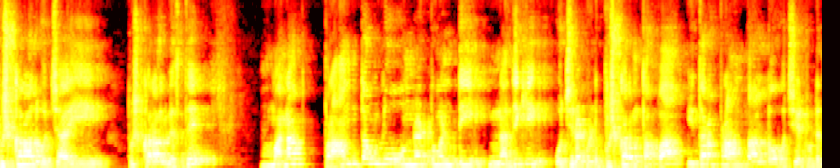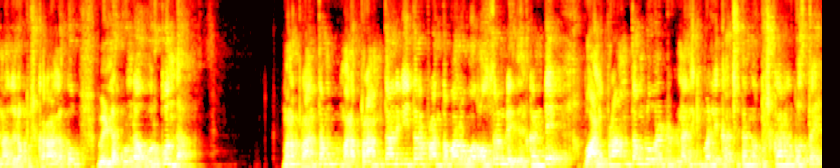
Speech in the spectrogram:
పుష్కరాలు వచ్చాయి. పుష్కరాలు వేస్తే మన ప్రాంతంలో ఉన్నటువంటి నదికి వచ్చినటువంటి పుష్కరం తప్ప ఇతర ప్రాంతాల్లో వచ్చేటువంటి నదుల పుష్కరాలకు వెళ్ళకుండా ఊరుకుందాం. మన ప్రాంతం మన ప్రాంతానికి ఇతర ప్రాంతం వాళ్ళకు అవసరం లేదు. ఎందుకంటే వాళ్ళ ప్రాంతంలో ఉన్నటువంటి నదికి మళ్ళీ ఖచ్చితంగా పుష్కరాలకు వస్తాయి.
